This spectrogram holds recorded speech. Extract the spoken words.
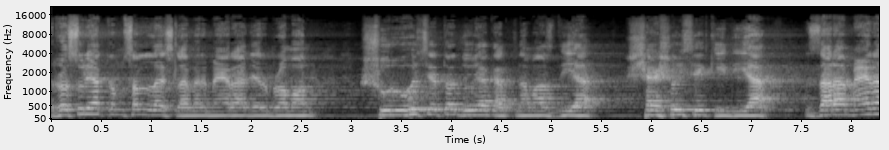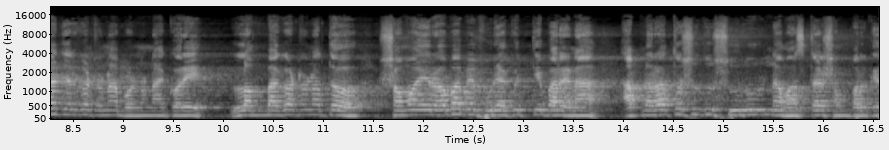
রসুল আকরম সাল্লাহ ইসলামের মেয়েরাজের ভ্রমণ শুরু হয়েছে তো দুই রাকাত নামাজ দিয়া। শেষ হয়েছে কি দিয়া? যারা মেয়েরাজের ঘটনা বর্ণনা করে লম্বা ঘটনা তো সময়ের অভাবে পুরা করতে পারে না। আপনারা তো শুধু শুরুর নামাজটা সম্পর্কে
